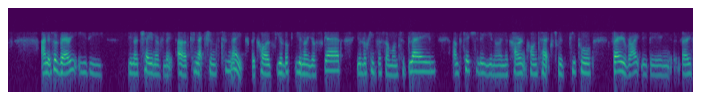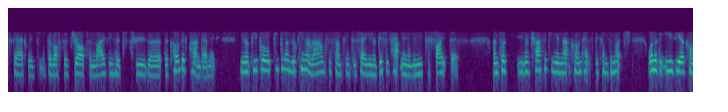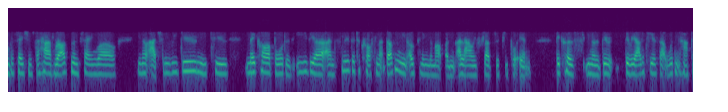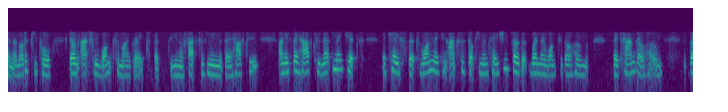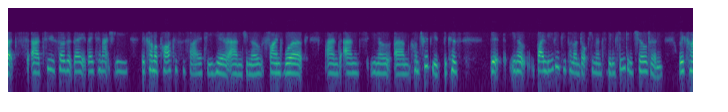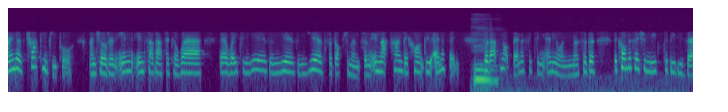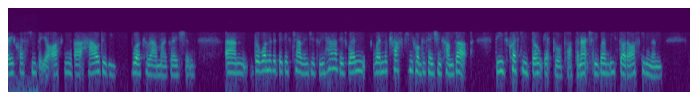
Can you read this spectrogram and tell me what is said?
And it's a very easy you know, chain of, of connections to make because you look, you know, you're scared, you're looking for someone to blame, and particularly, you know, in the current context with people very rightly being very scared with the loss of jobs and livelihoods through the, the COVID pandemic. You know, people people are looking around for something to say, you know, this is happening and we need to fight this. And so, you know, trafficking in that context becomes a much one of the easier conversations to have rather than saying, well, you know, actually we do need to make our borders easier and smoother to cross, and that doesn't mean opening them up and allowing floods of people in, because you know the the reality is that wouldn't happen. A lot of people don't actually want to migrate, but you know factors mean that they have to, and if they have to, let's make it a case that one they can access documentation so that when they want to go home, they can go home, but uh, two so that they they can actually become a part of society here and you know find work and and you know um, contribute. Because the, you know by leaving people undocumented, including children, we're kind of trapping people and children in in South Africa where they're waiting years and years and years for documents, and in that time they can't do anything. Mm. So that's not benefiting anyone, you know. So the the conversation needs to be these very questions that you're asking about: how do we work around migration? Um, but one of the biggest challenges we have is when, when the trafficking conversation comes up, these questions don't get brought up. And actually, when we start asking them,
